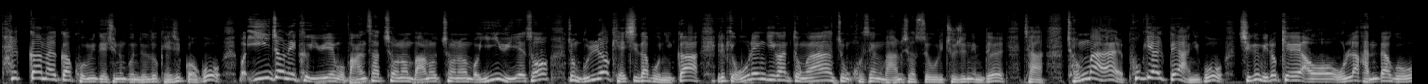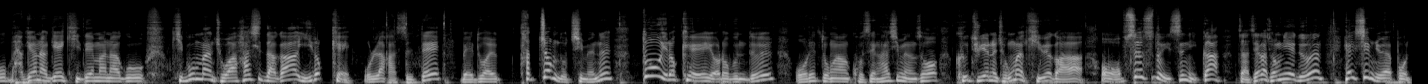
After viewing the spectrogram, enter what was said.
팔까 말까 고민되시는 분들도 계실 거고 뭐 이전에 그 위에 뭐 14,000원, 15,000원 뭐 이 위에서 좀 물려 계시다 보니까 이렇게 오랜 기간 동안 좀 고생 많으셨어요 우리 주주님들. 자 정말 포기할 때 아니고 지금 이렇게 어, 올라간다고 막연하게 기대만 하고 기분만 좋아하시다가 이렇게 올라갔을 때 매도할 타점 놓치면은 또 이렇게 여러분들 오랫동안 고생하시면서 그 뒤에는 정말 기회가 어, 없을 수도 있으니까 자 제가 정리해둔 핵심 요약본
